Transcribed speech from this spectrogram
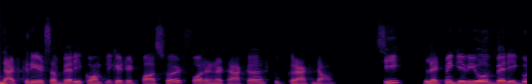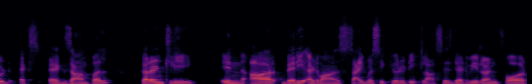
That creates a very complicated password for an attacker to crack down. See, let me give you a very good ex example. Currently, in our very advanced cybersecurity classes that we run for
